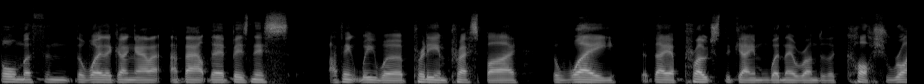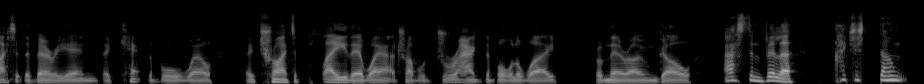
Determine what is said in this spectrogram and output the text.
Bournemouth and the way they're going out about their business, I think we were pretty impressed by the way that they approached the game when they were under the cosh right at the very end. They kept the ball well. They tried to play their way out of trouble, drag the ball away from their own goal. Aston Villa, I just don't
